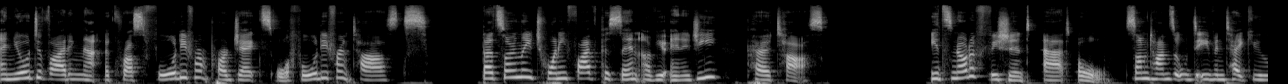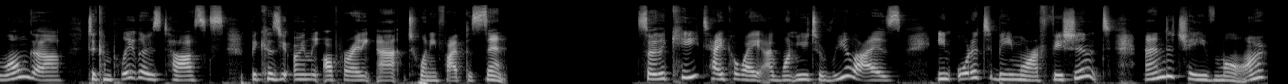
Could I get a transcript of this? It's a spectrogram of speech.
and you're dividing that across four different projects or four different tasks, that's only 25% of your energy per task. It's not efficient at all. Sometimes it would even take you longer to complete those tasks because you're only operating at 25%. So, the key takeaway I want you to realize in order to be more efficient and achieve more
